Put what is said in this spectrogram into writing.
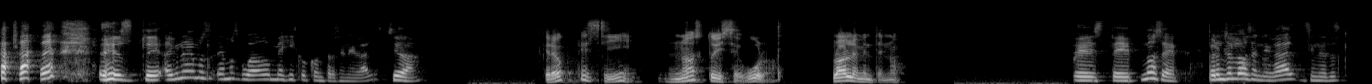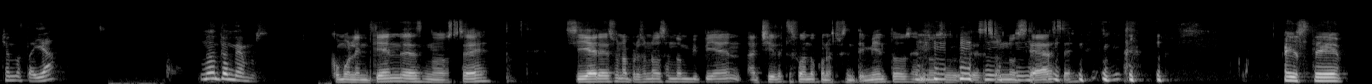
este, ¿Alguna vez hemos, hemos jugado México contra Senegal? Sí, va. Creo que sí. No estoy seguro. Probablemente no. Este, no sé, pero un saludo a Senegal, si nos está escuchando hasta allá. No entendemos. ¿Cómo le entiendes? No sé. Si eres una persona usando un VPN, a Chile estás jugando con nuestros sentimientos. Eso no, eso no se hace. Este,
